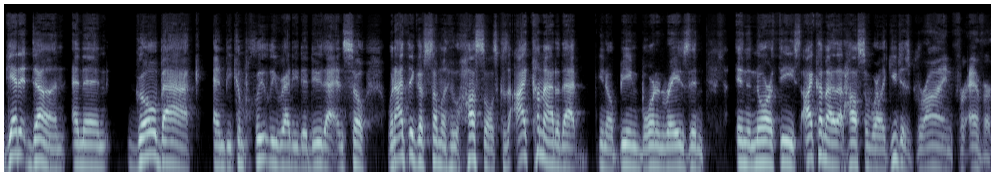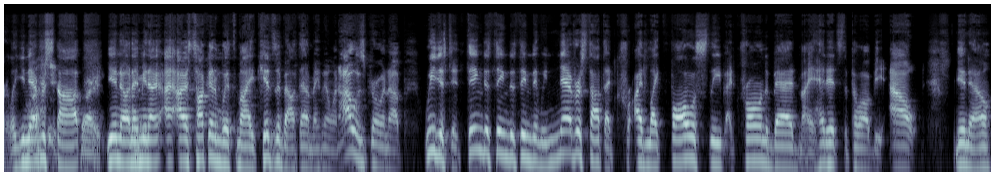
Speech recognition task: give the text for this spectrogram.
get it done, and then go back and be completely ready to do that. And so when I think of someone who hustles, because I come out of that, you know, being born and raised in in the Northeast, I come out of that hustle where like you just grind forever, like you never right, stop. Right, you know what right. I mean? I, I was talking with my kids about that. I'm like, man, when I was growing up, we just did thing to thing to thing. Then we never stopped. I'd cr- I'd like fall asleep. I'd crawl into bed. My head hits the pillow. I'd be out. You know,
